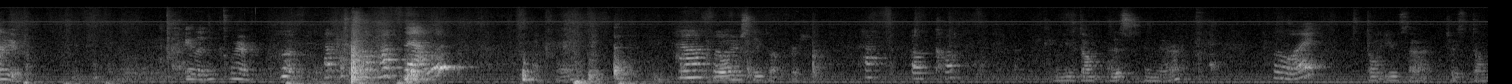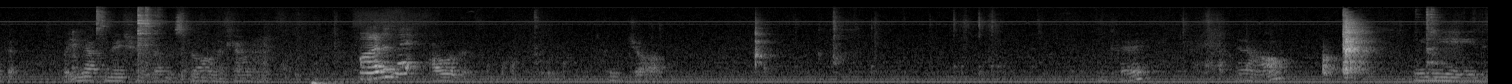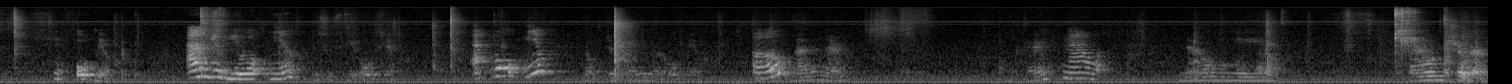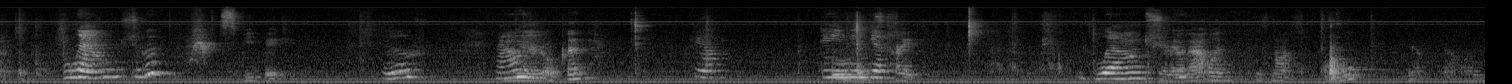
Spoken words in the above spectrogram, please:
are you? Caitlin, come here. Have a salad. Okay. Roll your sleeves up first. a cup. Can you dump this in there? What? Don't use that, just dump it. But you have to make sure it doesn't spill on the counter. All of it? All of it. Good job. Okay. Now, we need oatmeal. I'll give you oatmeal. This is the oatmeal. Apple oatmeal? No, just regular oatmeal. Oh. Put that in there. Okay. Now what? Now we need brown sugar. Brown sugar? Speed baking. Ooh. Now Get it open. yeah. Do you Ooh, need it's tight. brown Okay, sugar? now that one is not, ooh, yeah, that one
